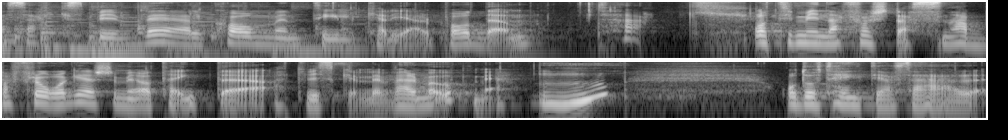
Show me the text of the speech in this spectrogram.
Victoria Saxby, välkommen till Karriärpodden. Tack. Och till mina första snabba frågor som jag tänkte att vi skulle värma upp med. Mm. Och då tänkte jag så här,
